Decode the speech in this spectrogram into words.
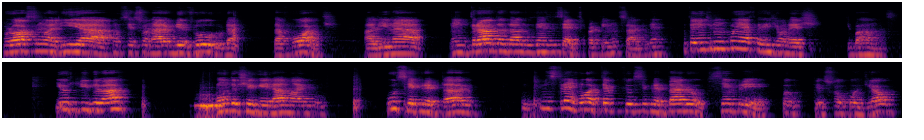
próximo ali à concessionária Besouro da, da Ford, ali na, na entrada da 207, para quem não sabe, né? Muita gente não conhece a região leste de Barra Mansa. E eu estive lá, quando eu cheguei lá, Michael, o secretário me estranhou até porque o secretário sempre foi pessoa cordial.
